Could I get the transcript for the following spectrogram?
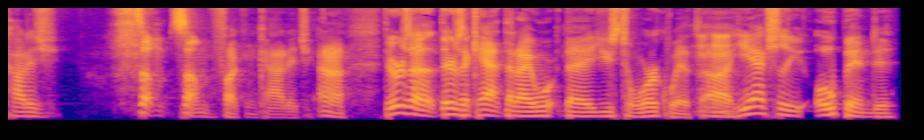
cottage something something fucking cottage. I don't know. There's a there's a cat that I that I used to work with. Uh, he actually opened.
